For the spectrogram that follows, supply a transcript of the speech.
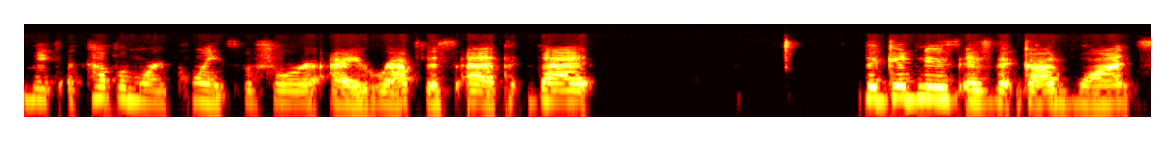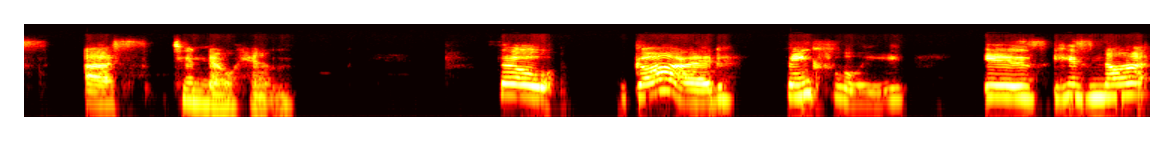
make a couple more points before I wrap this up that the good news is that God wants us to know him. So God, thankfully, is he's not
